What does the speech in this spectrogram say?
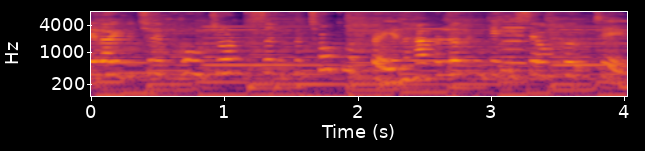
get over to Paul Johnson Photography and have a look and get yourself booked in.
